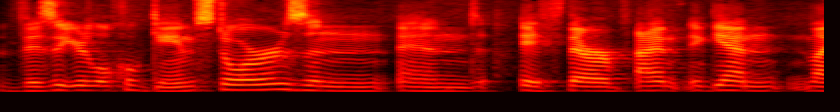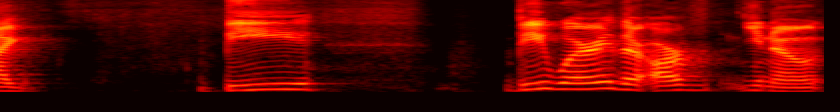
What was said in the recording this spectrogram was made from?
visit your local game stores and and if there are again like be be wary there are you know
